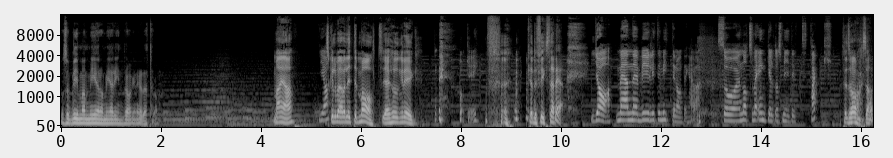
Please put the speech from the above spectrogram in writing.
Och så blir man mer och mer indragen i detta. Då. Maja, Ja, skulle behöva lite mat. Jag är hungrig. okej. kan du fixa det? Ja, men vi är ju lite mitt i någonting här va? Så något som är enkelt och smidigt, tack. Vet du vad man sa?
